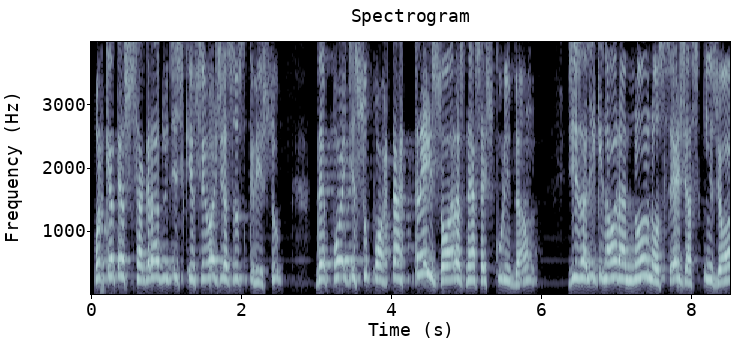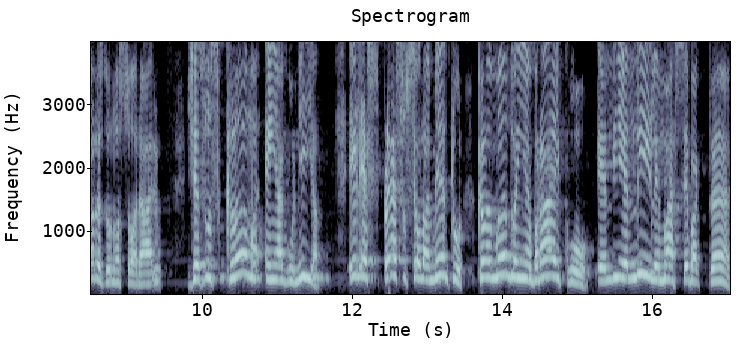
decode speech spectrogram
Porque o texto sagrado diz que o Senhor Jesus Cristo, depois de suportar três horas nessa escuridão, diz ali que na hora nona, ou seja, às 15 horas do nosso horário, Jesus clama em agonia. Ele expressa o seu lamento clamando em hebraico, Eli, Eli, lema sebactan,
